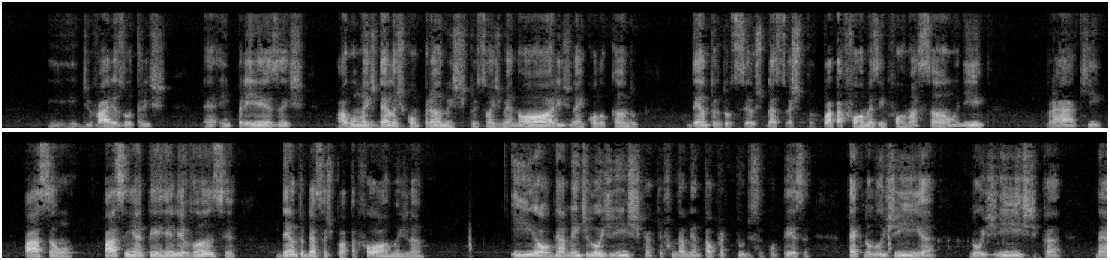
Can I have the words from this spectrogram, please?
e, de várias outras é, empresas algumas delas comprando instituições menores, né, e colocando dentro dos seus, das suas plataformas de informação ali, para que passam, passem a ter relevância dentro dessas plataformas, né? E, obviamente, logística, que é fundamental para que tudo isso aconteça, tecnologia, logística, né?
